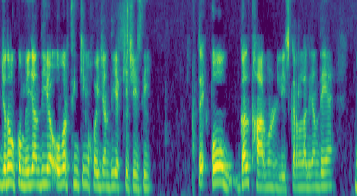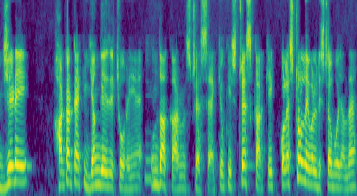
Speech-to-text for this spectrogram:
ਜਦੋਂ ਘੁੰਮੀ ਜਾਂਦੀ ਹੈ ਓਵਰ ਥਿੰਕਿੰਗ ਹੋਈ ਜਾਂਦੀ ਹੈ ਇੱਕ ਹੀ ਚੀਜ਼ ਦੀ ਤੇ ਉਹ ਗਲਤ ਹਾਰਮੋਨ ਰਿਲੀਜ਼ ਕਰਨ ਲੱਗ ਜਾਂਦੇ ਆ ਜਿਹੜੇ ਹਾਰਟ ਅਟੈਕ ਯੰਗ ਏਜ ਵਿੱਚ ਹੋ ਰਹੇ ਹੈ। ਉਹਦਾ ਕਾਰਨ ਸਟ੍ਰੈਸ ਹੈ ਕਿਉਂਕਿ ਸਟ੍ਰੈਸ ਕਰਕੇ ਕੋਲੇਸਟ੍ਰੋਲ ਲੈਵਲ ਡਿਸਟਰਬ ਹੋ ਜਾਂਦਾ ਹੈ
